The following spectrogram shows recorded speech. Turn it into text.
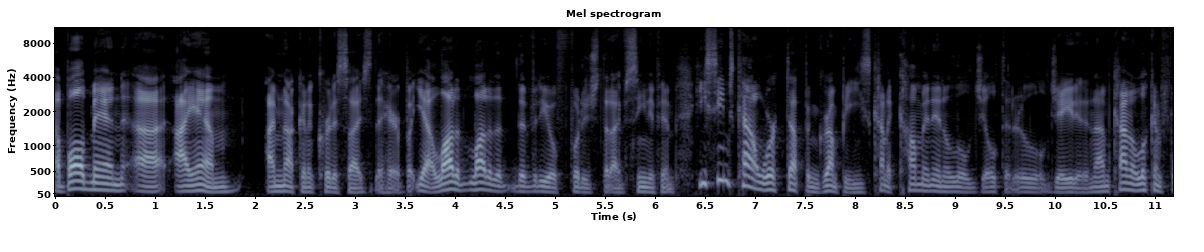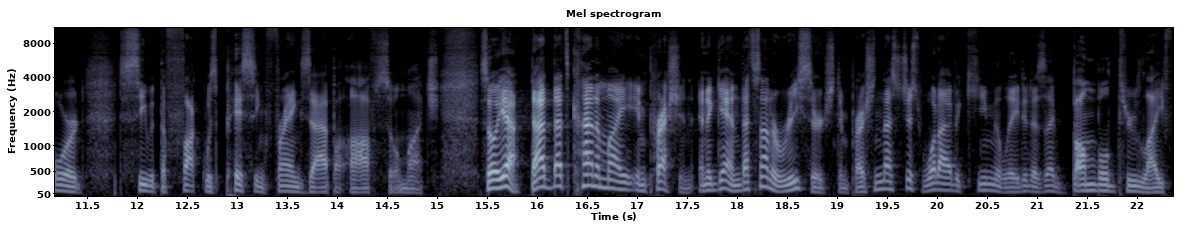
A bald man, uh, I am. I'm not going to criticize the hair, but yeah, a lot of a lot of the, the video footage that I've seen of him, he seems kind of worked up and grumpy. He's kind of coming in a little jilted, a little jaded, and I'm kind of looking forward to see what the fuck was pissing Frank Zappa off so much. So yeah, that that's kind of my impression. And again, that's not a researched impression. That's just what I've accumulated as I bumbled through life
